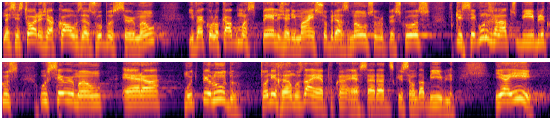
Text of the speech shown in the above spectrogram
Nessa história, Jacó usa as roupas do seu irmão e vai colocar algumas peles de animais sobre as mãos, sobre o pescoço, porque, segundo os relatos bíblicos, o seu irmão era muito peludo. Tony Ramos da época, essa era a descrição da Bíblia. E aí,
